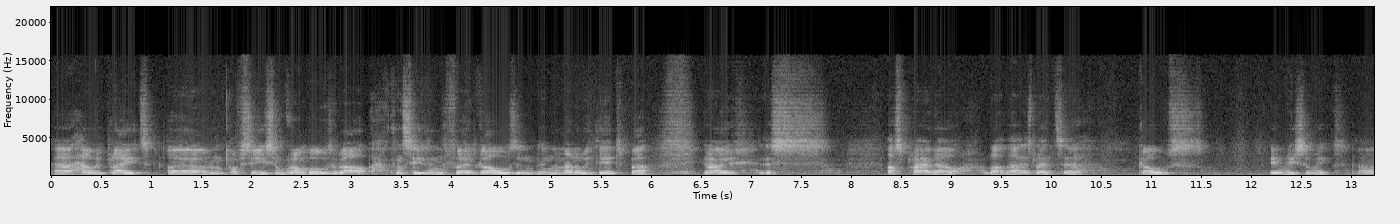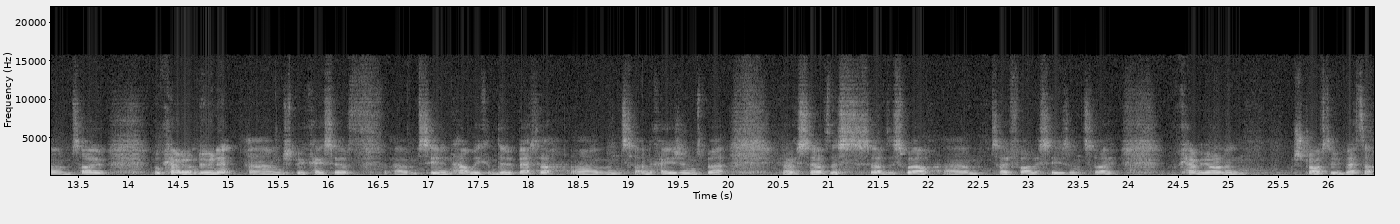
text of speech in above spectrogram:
uh, how we played. Um, obviously, some grumbles about conceding the third goals in, in the manner we did, but you know, it's us playing out like that has led to goals in recent weeks. Um, so we'll carry on doing it. Um, just be a case of um, seeing how we can do it better um, on certain occasions. But you know, serve this serve this well um, so far this season. So we'll carry on and strive to be better.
